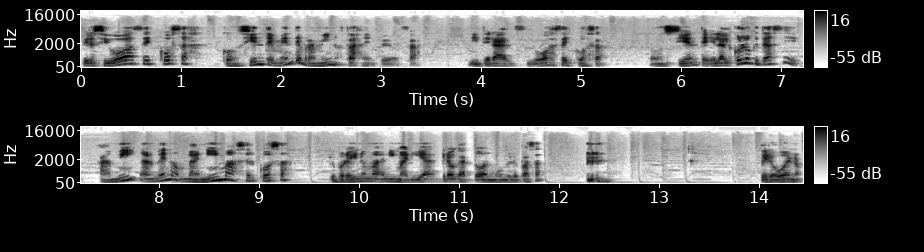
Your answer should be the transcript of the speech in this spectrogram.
Pero si vos haces cosas conscientemente, para mí no estás en pedo. O sea, literal, si vos haces cosas conscientes, el alcohol lo que te hace, a mí al menos, me anima a hacer cosas que por ahí no me animaría. Creo que a todo el mundo le pasa. Pero bueno,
